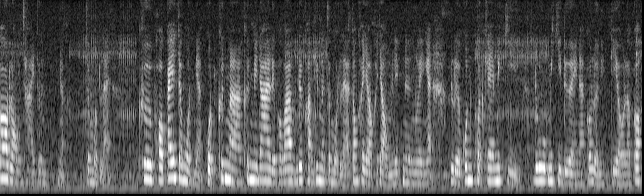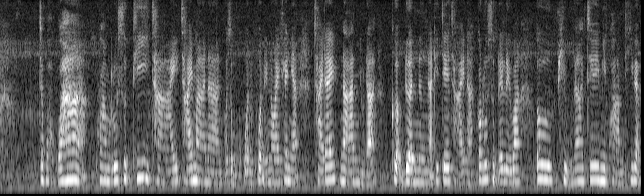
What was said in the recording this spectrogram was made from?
ก็ลองใช้จนเนี่ยจะหมดแล้ว คือพอใกล้จะหมดเนี่ยกดขึ้นมาขึ้นไม่ได้เลยเพราะว่าด้วยความที่มันจะหมดแล้วต้องเขย่าเขย่ามานิดนึงอะไรเงี้ยเหลือก้นขวดแค่ไม่กี่ลูกไม่กี่เดือยนะก็เหลือนิดเดียวแล้วก็จะบอกว่าความรู้สึกที่ใช้ใช้มานาน พอสมควรขวดน้อยๆแค่เนี้ยใช้ได้นานอยู่นะ เกือบเดือนหนึ่งนะที่เจ้ใช้นะ ก็รู้สึกได้เลยว่า เออ ผิวหน้าเจ้มีความที่แบบ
